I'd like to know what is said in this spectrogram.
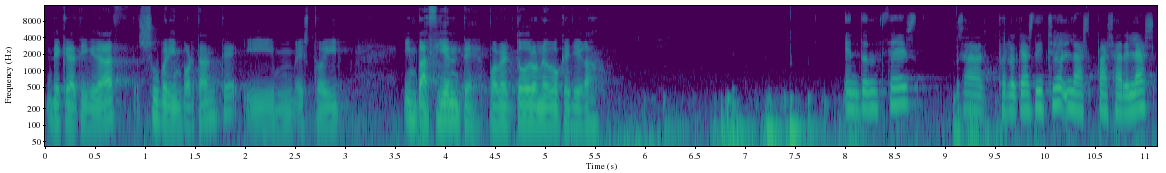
de creatividad súper importante y estoy impaciente por ver todo lo nuevo que llega. Entonces, o sea, por lo que has dicho, las pasarelas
